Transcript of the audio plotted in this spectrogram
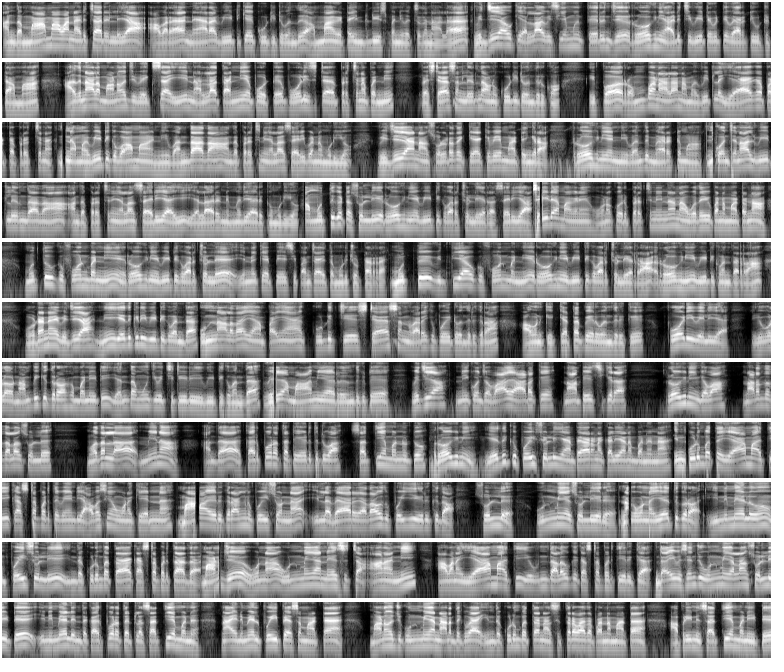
அந்த மாமாவாக நடித்தார் இல்லையா? அவரை நேராக வீட்டுக்கே கூட்டிகிட்டு வந்து அம்மா கிட்ட இன்ட்ரடியூஸ் பண்ணி வச்சதுனால விஜயாவுக்கு எல்லா விஷயமும் தெரிஞ்சு ரோஹிணி அடித்து வீட்டை விட்டு விரட்டி விட்டுட்டாமா அதனால மனோஜ் வெக்ஸ் ஆகி நல்லா தண்ணியை போட்டு போலீஸ்கிட்ட பிரச்சனை பண்ணி இப்போ ஸ்டேஷன்லேருந்து அவனை கூட்டிகிட்டு வந்திருக்கோம். இப்போது ரொம்ப நாளாக நம்ம வீட்டில் ஏகப்பட்ட பிரச்சனை. நம்ம வீட்டுக்கு வாமா நீ வந்தால் தான் அந்த பிரச்சனையெல்லாம் சரி பண்ண முடியும். விஜயா நான் சொல்கிறத கேட்கவே மாட்டேங்கிறா. ரோஹிணியை நீ வந்து மிரட்டுமா? நீ கொஞ்ச நாள் வீட்டில் இருந்தால் தான் அந்த பிரச்சனையெல்லாம் சரியாகி எல்லோரும் நிம்மதியாக இருக்க முடியும். நான் முத்துக்கிட்ட சொல்லி ரோஹிணியை வீட்டுக்கு வர சொல்லிடுறா சரியா? சரிடா மகனே உனக்கு ஒரு பிரச்சனைன்னா நான் உதவி பண்ண மாட்டேனா? முத்துவுக்கு ஃபோன் பண்ணி ரோஹிணியை வீட்டுக்கு வர சொல்லு. இன்றைக்கே பேசி பஞ்சாயத்தை முடிச்சு விட்டுறேன் முத்து வித்யாவுக்கு ஃபோன் ஃபோன் பண்ணி ரோஹிணியை வீட்டுக்கு வர சொல்லிடுறா. ரோஹிணியை வீட்டுக்கு வந்துடுறான் உடனே விஜயா நீ எதுக்குடி வீட்டுக்கு வந்த? உன்னால தான் என் பையன் குடிச்சு ஸ்டேஷன் வரைக்கும் போயிட்டு வந்திருக்கிறான். அவனுக்கு கெட்ட பேர் வந்திருக்கு. போடி வெளியே. இவ்வளோ நம்பிக்கை துரோகம் பண்ணிட்டு எந்த மூஞ்சி வச்சுட்டு வீட்டுக்கு வந்த? விஜயா மாமியார் இருந்துக்கிட்டு விஜயா நீ கொஞ்சம் வாயை அடக்கு. நான் பேசிக்கிறேன். ரோஹிணி இங்கே வா. நடந்ததெல்லாம் சொல்லு. முதல்ல மீனா அந்த கற்பூரத்தட்டை எடுத்துட்டு வா. சத்தியம் பண்ணட்டும். ரோகிணி எதுக்கு போய் சொல்லி என் பேரனை கல்யாணம் பண்ணுன? இந்த குடும்பத்தை ஏமாத்தி கஷ்டப்படுத்த வேண்டிய அவசியம் உனக்கு என்ன? மாமா இருக்கிறாங்கன்னு பொய் சொன்ன? இல்லை வேற ஏதாவது பொய் இருக்குதா? சொல்லு. உண்மையை சொல்லிடு நாங்கள் உன்னை ஏற்றுக்குறோம் இனிமேலும் பொய் சொல்லி இந்த குடும்பத்தை கஷ்டப்படுத்தாத. மனோஜ் உன்னை உண்மையாக நேசிச்சான். ஆனால் நீ அவனை ஏமாற்றி இந்த அளவுக்கு கஷ்டப்படுத்தி இருக்க. தயவு செஞ்சு உண்மையெல்லாம் சொல்லிட்டு இனிமேல் இந்த கற்பூரத்தட்டில் சத்தியம் பண்ணு. நான் இனிமேல் பொய் பேச மாட்டேன். மனோஜுக்கு உண்மையாக நடந்துக்குவேன் இந்த குடும்பத்தை நான் சித்திரவாதம் பண்ண மாட்டேன். அப்படின்னு சத்தியம் பண்ணிவிட்டு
